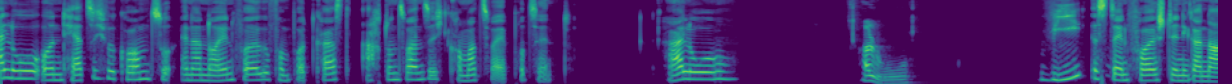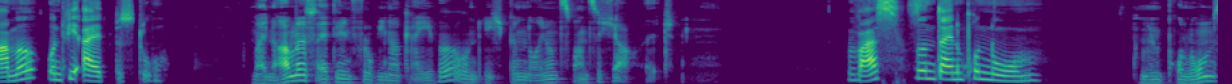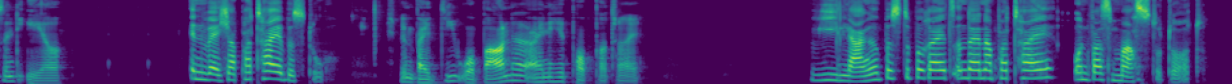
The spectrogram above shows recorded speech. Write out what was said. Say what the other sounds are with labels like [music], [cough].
Hallo und herzlich willkommen zu einer neuen Folge vom Podcast 28,2 Prozent. Hallo. Hallo. Wie ist dein vollständiger Name und wie alt bist du? Mein Name ist Edwin Florina Greve und ich bin 29 Jahre alt. Was sind deine Pronomen? Meine Pronomen sind er. In welcher Partei bist du? Ich bin bei Die Urbane, eine Hip-Hop-Partei. Wie lange bist du bereits in deiner Partei und was machst du dort?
